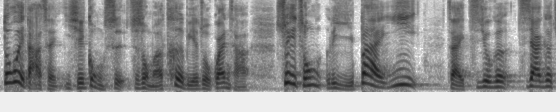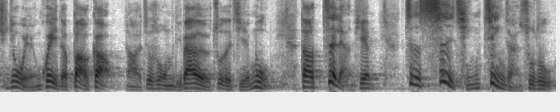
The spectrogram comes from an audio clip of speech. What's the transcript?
都会达成一些共识，这是我们要特别做观察。所以从礼拜一。在芝加哥芝加哥全球委员会的报告啊，就是我们礼拜二有做的节目，到这两天这个事情进展速度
